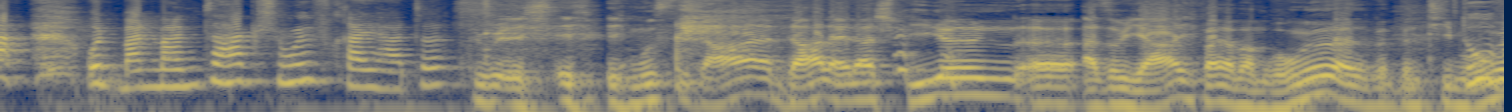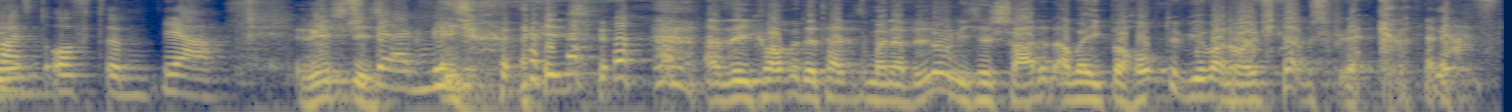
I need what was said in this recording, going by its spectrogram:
und man mal einen Tag schulfrei hatte. Du, ich, ich, ich musste da, da leider spielen. Äh, also ja, ich war ja beim Runge, also mit Team Du Runge. warst oft im, ja, Richtig. Im Sperrgebiet. Ich, ich, also ich hoffe, das hat jetzt meiner Bildung nicht geschadet, aber ich behaupte, wir waren häufig am Sperrkreis.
